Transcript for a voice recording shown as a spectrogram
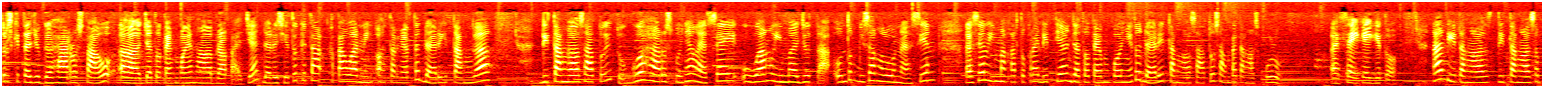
Terus kita juga harus tahu uh, jatuh temponya tanggal berapa aja. Dari situ kita ketahuan nih, oh ternyata dari tanggal di tanggal 1 itu gue harus punya let's say uang 5 juta untuk bisa ngelunasin let's say 5 kartu kredit yang jatuh temponya itu dari tanggal 1 sampai tanggal 10 let's say kayak gitu. Nanti tanggal di tanggal 10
